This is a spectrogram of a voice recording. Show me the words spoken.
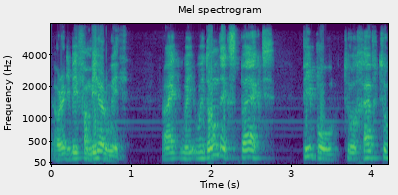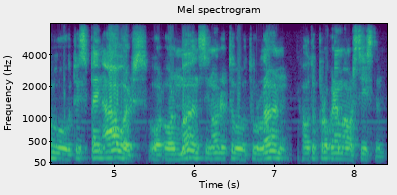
already be familiar with, right? We, we don't expect people to have to, to spend hours or, or months in order to, to learn how to program our system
